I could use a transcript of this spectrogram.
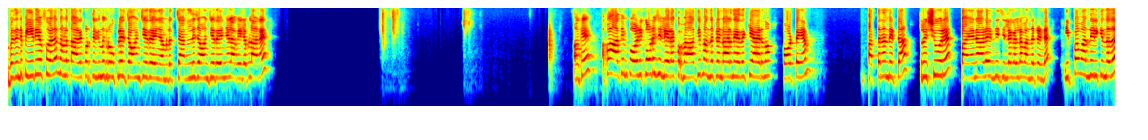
അപ്പൊ ഇതിന്റെ പി ഡി എഫുകൾ നമ്മൾ താഴെ കൊടുത്തിരിക്കുന്ന ഗ്രൂപ്പിൽ ജോയിൻ ചെയ്ത് കഴിഞ്ഞാൽ നമ്മുടെ ചാനലിൽ ജോയിൻ ചെയ്ത് കഴിഞ്ഞാൽ അവൈലബിൾ ആണ്. ഓക്കെ അപ്പൊ ആദ്യം കോഴിക്കോട് ജില്ലയുടെ ആദ്യം വന്നിട്ടുണ്ടായിരുന്ന ഏതൊക്കെയായിരുന്നു? കോട്ടയം പത്തനംതിട്ട തൃശ്ശൂര് വയനാട് എന്നീ ജില്ലകളുടെ വന്നിട്ടുണ്ട്. ഇപ്പൊ വന്നിരിക്കുന്നത്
